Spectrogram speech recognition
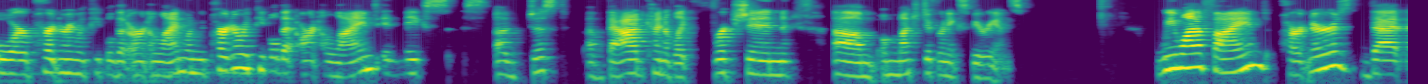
or partnering with people that aren't aligned. When we partner with people that aren't aligned, it makes a, just a bad kind of like friction, um, a much different experience. We want to find partners that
